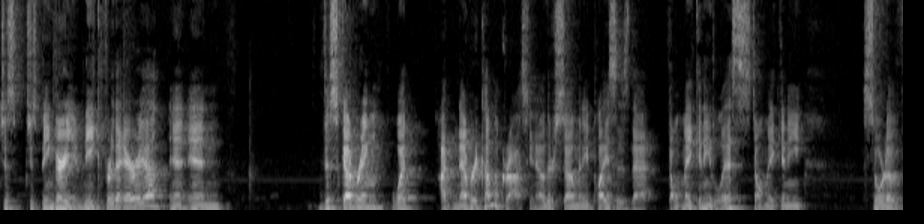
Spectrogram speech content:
just just being very unique for the area and, and discovering what I've never come across. You know, there's so many places that don't make any lists, don't make any sort of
